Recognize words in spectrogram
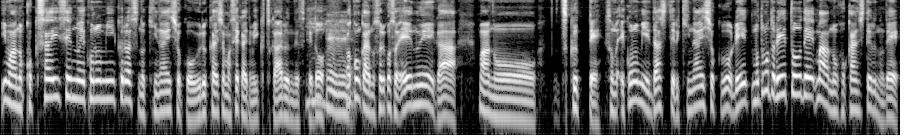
今、あの、国際線のエコノミークラスの機内食を売る会社、まあ、世界でもいくつかあるんですけど、まあ、今回、あの、それこそ ANA が、まあ、あのー、作って、そのエコノミーで出してる機内食を、もともと冷凍で、まあ、あの、保管してるので、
